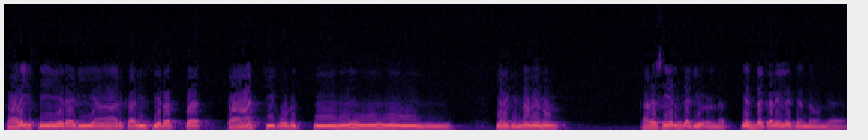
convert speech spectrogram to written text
கரை சேரடியார் களி சிறப்ப காட்சி கொடுத்து எனக்கு என்ன வேணும்? கரை சேர்ந்த அடியவர்கள் எந்த கரையில சேர்ந்தவங்க?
